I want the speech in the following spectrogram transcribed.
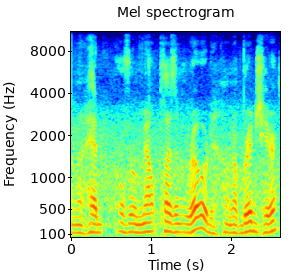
Gonna head over Mount Pleasant Road on a bridge here.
